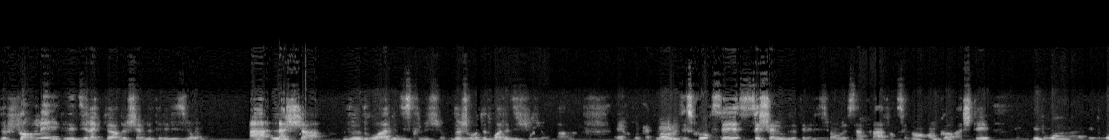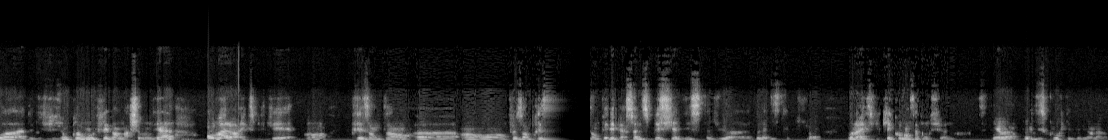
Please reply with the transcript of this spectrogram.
de former les directeurs de chaînes de télévision à l'achat de droits de distribution, de droits de diffusion. Pardon. Et concrètement, le discours, c'est ces chaînes de télévision ne savent pas forcément encore acheter des droits, de diffusion comme on le fait dans le marché mondial, on va leur expliquer en présentant, euh, en faisant présenter des personnes spécialistes euh, de la distribution pour leur expliquer comment ça fonctionne. C'était un peu le discours qui était mis en avant.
